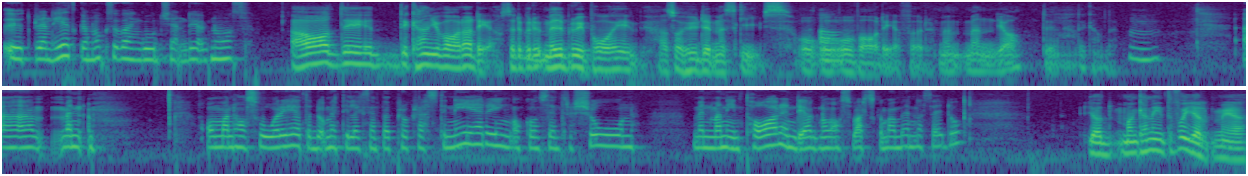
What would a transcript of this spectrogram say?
utbrändhet kan också vara en godkänd diagnos? Ja, det, det kan ju vara det. Så det beror, men det beror ju på hur, alltså hur det beskrivs och, ja. och, och, vad det är för. Men, men ja, det, det kan det. Mm. Uh, men om man har svårigheter då med till exempel prokrastinering och koncentration men man inte har en diagnos, vart ska man vända sig då? Ja, man kan inte få hjälp med,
